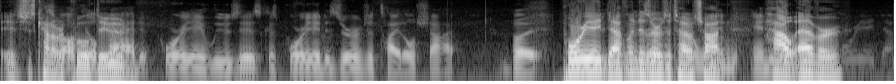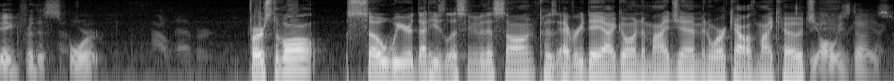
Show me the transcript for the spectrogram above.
it's just kind so of a I'll cool feel dude. bad if Poirier loses because Poirier deserves a title shot. But Poirier definitely deserves a title shot. win, and it'll be However, big for the sport. First of all, so weird that he's listening to this song because every day I go into my gym and work out with my coach. He always does.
